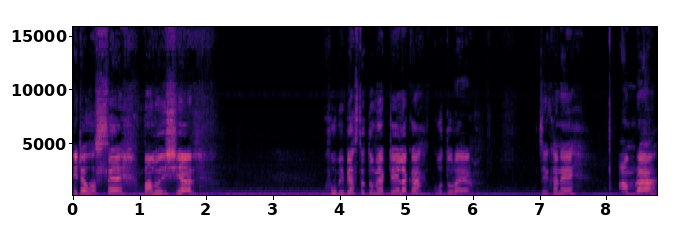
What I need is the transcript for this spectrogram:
এটা হচ্ছে মালয়েশিয়ার খুবই ব্যস্ততম একটা এলাকা, কোতরায়া, যেখানে আমরা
